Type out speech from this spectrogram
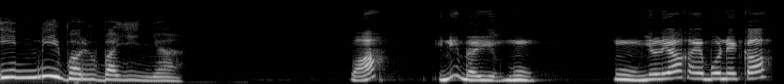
Ini baru bayinya. Wah, ini bayimu. Mungil ya kayak boneka.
